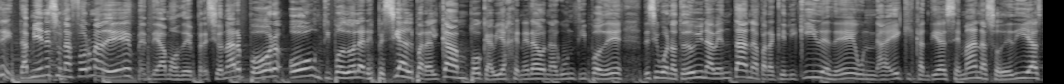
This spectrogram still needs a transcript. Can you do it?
Sí, también es una forma de, digamos, de presionar por o un tipo de dólar especial para el campo que había generado en algún tipo de decir, bueno, te doy una ventana para que liquides de una X cantidad de semanas o de días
